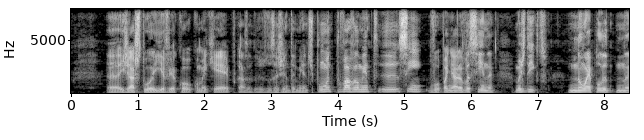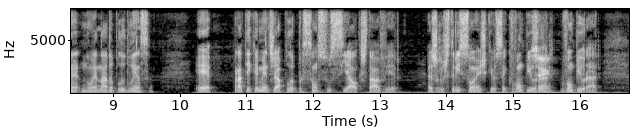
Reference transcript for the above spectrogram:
eh, e já estou aí a ver co- como é que é, por causa dos, dos agendamentos, por muito provavelmente, eh, sim, vou apanhar a vacina. Mas digo-te, não é, pela- não é- não é nada pela doença. É praticamente já pela pressão social que está a haver, as restrições que eu sei que vão piorar, Sim. vão piorar,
